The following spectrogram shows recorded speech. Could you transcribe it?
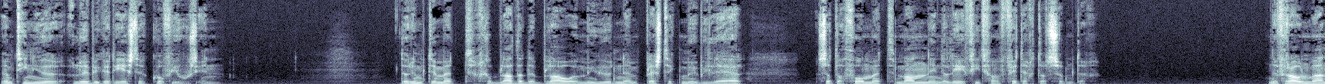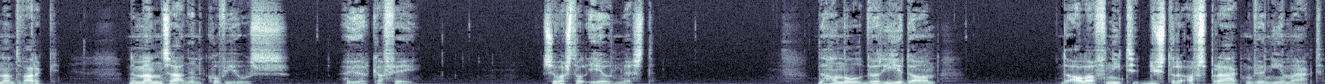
Om tien uur loop ik het eerste koffiehoes in. De ruimte met gebladderde blauwe muren en plastic meubilair zat al vol met mannen in de leeftijd van 40 tot 70. De vrouwen waren aan het werk, de man zaten in het koffiehoes, heur café. Zo was het al eeuwen west. De handel werd hier dan, de al of niet duistere afspraken werden hier gemaakt.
